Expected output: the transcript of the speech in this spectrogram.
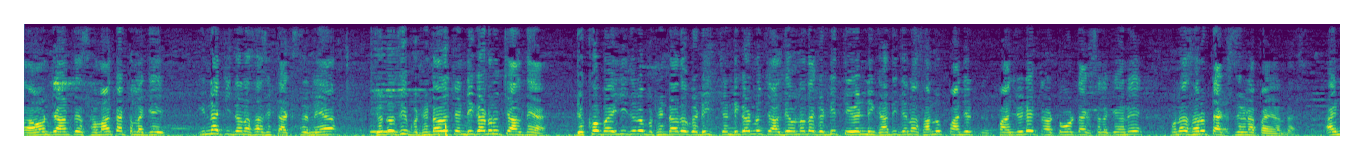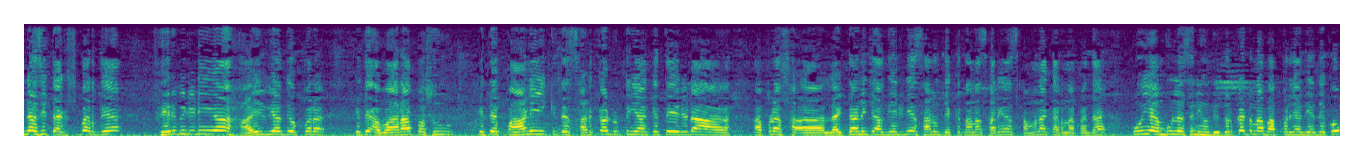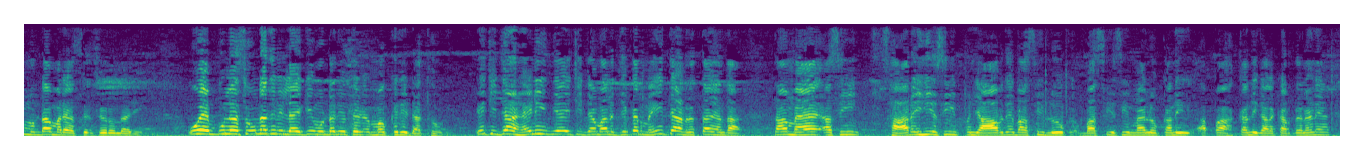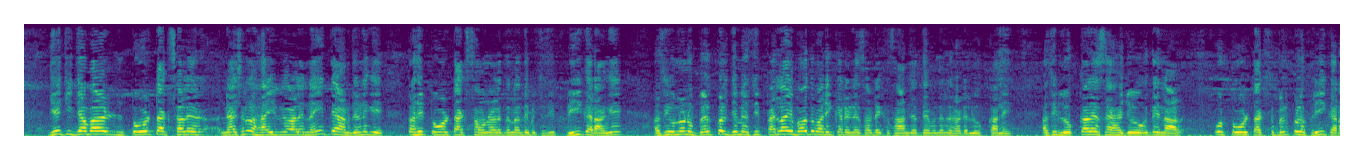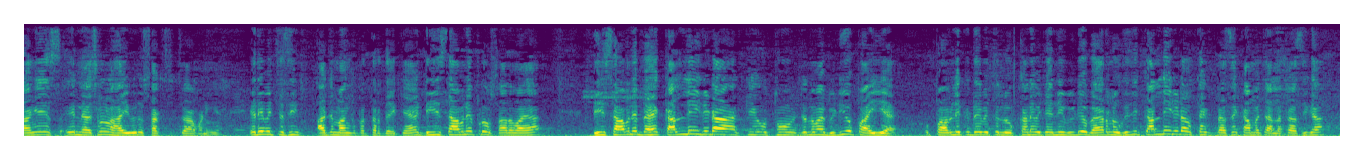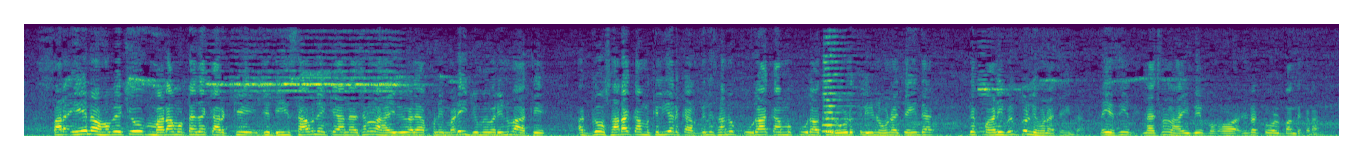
ਆਉਣ ਜਾਣ ਤੇ ਸਮਾਂ ਘੱਟ ਲੱਗੇ ਇਹਨਾਂ ਚੀਜ਼ਾਂ ਦਾ ਅਸੀਂ ਟੈਕਸ ਦਿੰਨੇ ਆ ਜਦੋਂ ਅਸੀਂ ਬਠਿੰਡਾ ਤੋਂ ਚੰਡੀਗੜ੍ਹ ਨੂੰ ਚੱਲਦੇ ਆ ਦੇਖੋ ਬਾਈ ਜੀ ਜਦੋਂ ਬਠਿੰਡਾ ਤੋਂ ਗੱਡੀ ਚੰਡੀਗੜ੍ਹ ਨੂੰ ਚੱਲਦੇ ਆ, ਉਹਨਾਂ ਦਾ ਗੱਡੀ ਤੇਲ ਨਹੀਂ ਖਾਂਦੀ ਜਿੰਨਾ ਸਾਨੂੰ ਪੰਜ ਪੰਜ ਜਿਹੜੇ ਟੋਲ ਟੈਕਸ ਲੱਗੇ ਹੋਏ ਨੇ ਉਹਨਾਂ ਦਾ ਸਾਨੂੰ ਟੈਕਸ ਦੇਣਾ ਪੈ ਜਾਂਦਾ। ਇੰਨਾ ਅਸੀਂ ਟੈਕਸ ਭਰਦੇ ਆ ਫਿਰ ਵੀ ਜਿਹੜੀਆਂ ਹਾਈਵੇਆਂ ਦੇ ਉੱਪਰ ਕਿਤੇ ਅਵਾਰਾ ਪਸ਼ੂ, ਕਿਤੇ ਪਾਣੀ, ਕਿਤੇ ਸੜਕਾਂ ਟੁੱਟੀਆਂ, ਕਿਤੇ ਜਿਹੜਾ ਆਪਣਾ ਸ- ਲਾਈਟਾਂ ਨਹੀਂ ਚੱਲਦੀਆਂ ਜਿਹੜੀਆਂ, ਸਾਨੂੰ ਦਿੱਕਤਾਂ ਦਾ ਸਾਰਿਆਂ ਦਾ ਸਾਹਮਣਾ ਕਰਨਾ ਪੈਂਦਾ ਕੋਈ ਐਂਬੂਲੈਂਸ ਨਹੀਂ ਹੁੰਦੀ, ਦੁਰਘਟਨਾ ਵਾਪਰ ਜਾਂਦੀ ਹੈ। ਦੇਖੋ, ਮੁੰਡਾ ਮਰਿਆ ਸਿ- ਸਿਰ ਹੁੰਦਾ ਜੀ। ਉਹ ਐਂਬੂਲੈਂਸ ਉਹਨਾਂ ਦੀ ਨਹੀਂ ਲੈ ਕੇ ਮੁੰਡਾ ਦੀ ਉੱਥੇ ਮੌਕੇ ਦੀ ਡੈਥ ਹੋ ਗਈ। ਇਹ ਚੀਜ਼ਾਂ ਹੈ ਨਹੀਂ ਇਹ ਚੀਜ਼ਾਂ ਵੱਲ ਜੇਕਰ ਨਹੀਂ ਧਿਆਨ ਦਿੱਤਾ ਜਾਂਦਾ ਤਾਂ ਮੈਂ, ਅਸੀਂ ਸਾਰੇ ਹੀ ਅਸੀਂ ਪੰਜਾਬ ਦੇ ਵਾਸੀ ਲੋਕ, ਵਾਸੀ ਅਸੀਂ, ਮੈਂ ਲੋਕਾਂ ਦੀ, ਆਪਾਂ ਹੱਕਾਂ ਦੀ ਗੱਲ ਕਰਦੇ ਰਹਿੰਦੇ ਆ ਜੇ ਚੀਜ਼ਾਂ ਵੱਲ ਟੋਲ ਟੈਕਸ ਵਾਲੇ ਨੈਸ਼ਨਲ ਹਾਈਵੇ ਵਾਲੇ ਨਹੀਂ ਧਿਆਨ ਦੇਣਗੇ, ਤਾਂ ਅਸੀਂ ਟੋਲ ਟੈਕਸ ਆਉਣ ਵਾਲੇ ਦਿਨਾਂ ਦੇ ਵਿੱਚ ਅਸੀਂ ਫ੍ਰੀ ਕਰਾਂਗੇ। ਅਸੀਂ ਉਹਨਾਂ ਨੂੰ ਬਿਲਕੁਲ, ਜਿਵੇਂ ਅਸੀਂ ਪਹਿਲਾਂ ਹੀ ਬਹੁਤ ਵਾਰੀ ਕਰੇ ਨੇ ਸਾਡੇ ਕਿਸਾਨ ਜਥੇਬੰਦੀਆਂ ਨੇ, ਸਾਡੇ ਲੋਕਾਂ ਨੇ, ਅਸੀਂ ਲੋਕਾਂ ਦੇ ਸਹਿਯੋਗ ਦੇ ਨਾਲ ਉਹ ਟੋਲ ਟੈਕਸ ਬਿਲਕੁਲ ਫ੍ਰੀ ਕਰਾਂਗੇ। ਇਸ- ਇਹ ਨੈਸ਼ਨਲ ਹਾਈਵੇ ਨੂੰ ਸਖਤ ਚੇਤਾਵਨੀ ਹੈ। ਇਹਦੇ ਵਿੱਚ ਅਸੀਂ ਅੱਜ ਮੰਗ ਪੱਤਰ ਦੇ ਕੇ ਆਏ ਡੀ ਸਾਹਿਬ ਨੇ ਭਰੋਸਾ ਦਵਾਇਆ। ਡੀ ਸਾਹਿਬ ਨੇ ਬਹਿ ਕੱਲ ਹੀ ਜਿਹੜਾ ਕਿ ਉੱਥੋਂ ਜਦੋਂ ਮੈਂ ਵੀਡੀਓ ਪਾਈ ਹੈ ਉਹ ਪਬਲਿਕ ਦੇ ਵਿੱਚ ਲੋਕਾਂ ਦੇ ਵਿੱਚ ਇੰਨੀ ਵੀਡੀਓ ਵਾਇਰਲ ਹੋ ਗਈ ਸੀ। ਕੱਲ ਹੀ ਜਿਹੜਾ ਉੱਥੇ ਵੈਸੇ ਕੰਮ ਚੱਲ ਪਿਆ ਸੀਗਾ। ਪਰ ਇਹ ਨਾ ਹੋਵੇ ਕਿ ਉਹ ਮਾੜਾ ਮੋਟਾ ਜਿਹਾ ਕਰਕੇ ਜੇ ਡੀ ਸਾਹਿਬ ਨੇ ਕਿਹਾ ਨੈਸ਼ਨਲ ਹਾਈਵੇ ਵਾਲੇ ਆਪਣੀ ਮੜੀ ਜ਼ਿੰਮੇਵਾਰੀ ਨਿਭਾ ਕੇ ਅੱਗੋਂ ਸਾਰਾ ਕੰਮ ਕਲੀਅਰ ਕਰਦੇ ਨੇ ਸਾਨੂੰ ਪੂਰਾ ਕੰਮ, ਪੂਰਾ ਉੱਥੇ ਰੋਡ ਕਲੀਨ ਹੋਣਾ ਚਾਹੀਦਾ ਤੇ ਪਾਣੀ ਬਿਲਕੁਲ ਨਹੀਂ ਹੋਣਾ ਚਾਹੀਦਾ। ਨਹੀਂ, ਅਸੀਂ ਨੈਸ਼ਨਲ ਹਾਈਵੇ ਜਿਹੜਾ ਟੋਲ ਬੰਦ ਕਰਾਂਗੇ।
